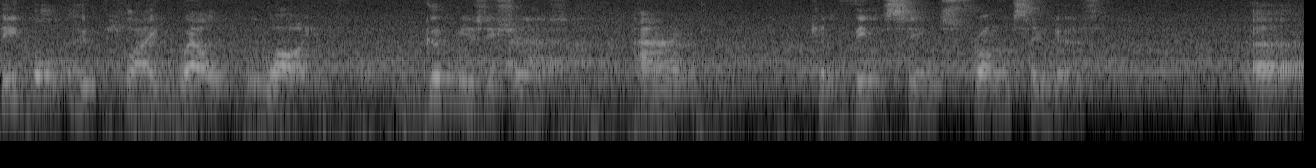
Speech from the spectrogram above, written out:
people who play well live, good musicians, and convincing, strong singers, uh,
